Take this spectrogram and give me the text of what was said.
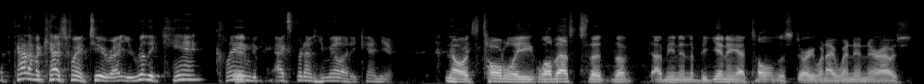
It's kind of a catch 22, right? You really can't claim it, to be expert on humility, can you? No, it's totally, well, that's the, the, I mean, in the beginning, I told the story when I went in there, I was,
